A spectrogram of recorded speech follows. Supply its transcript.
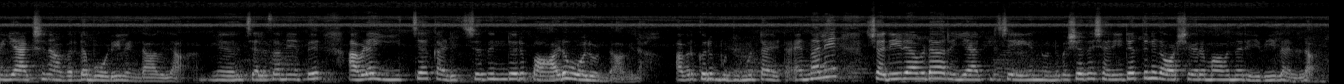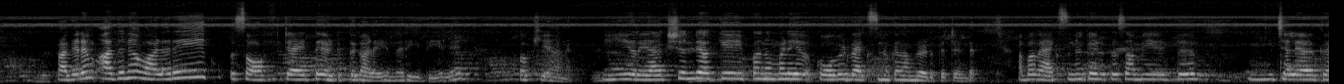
റിയാക്ഷൻ അവരുടെ ബോഡിയിൽ ഉണ്ടാവില്ല. ചില സമയത്ത് അവിടെ ഈച്ച കടിച്ചതിന്റെ ഒരു പാട് പോലും ഉണ്ടാവില്ല. അവർക്കൊരു ബുദ്ധിമുട്ടായിട്ടാണ് എന്നാൽ ശരീരം അവിടെ റിയാക്ട് ചെയ്യുന്നുണ്ട്. പക്ഷെ അത് ശരീരത്തിന് ദോഷകരമാവുന്ന രീതിയിലല്ല. പകരം അതിനെ വളരെ സോഫ്റ്റായിട്ട് എടുത്ത് കളയുന്ന രീതിയിൽ ഒക്കെയാണ്. ഈ റിയാക്ഷന്റെ ഒക്കെ ഇപ്പം നമ്മൾ കോവിഡ് വാക്സിനൊക്കെ നമ്മൾ എടുത്തിട്ടുണ്ട്. അപ്പോൾ വാക്സിനൊക്കെ എടുത്ത സമയത്ത് ചില ആൾക്ക്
